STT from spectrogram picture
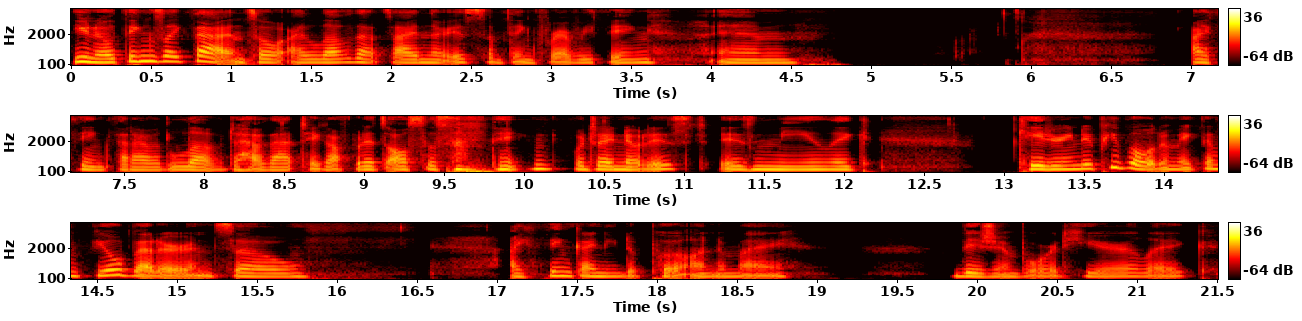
you know, things like that. And so I love that side, and there is something for everything. And I think that I would love to have that take off, but it's also something which I noticed is me like catering to people to make them feel better. And so I think I need to put onto my vision board here like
